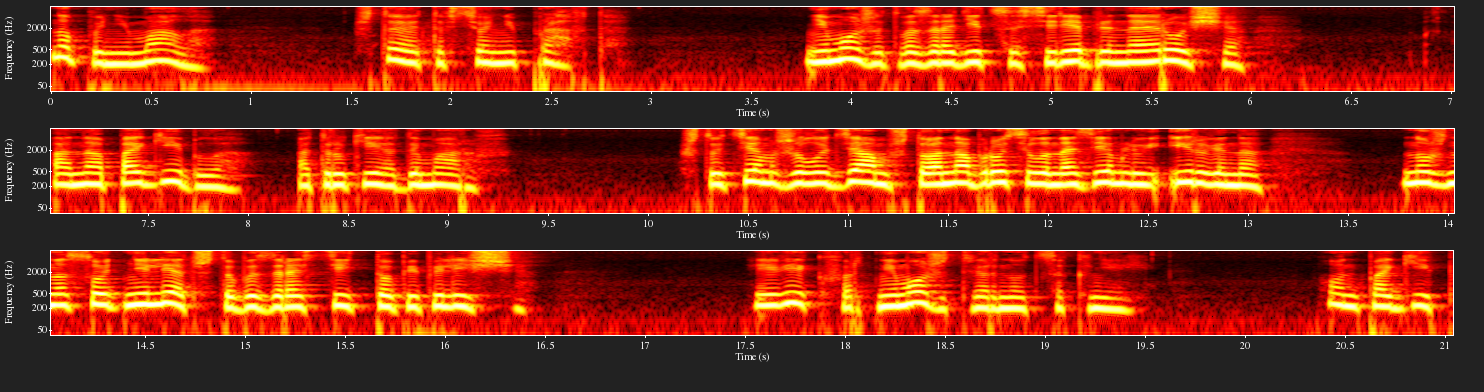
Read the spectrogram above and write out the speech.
но понимала, что это все неправда. Не может возродиться серебряная роща. Она погибла от руки Адемаров. Что тем желудям, что она бросила на землю Ирвина, Нужно сотни лет, чтобы зарастить то пепелище. И Викфорд не может вернуться к ней. Он погиб,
